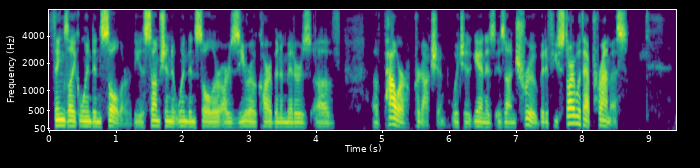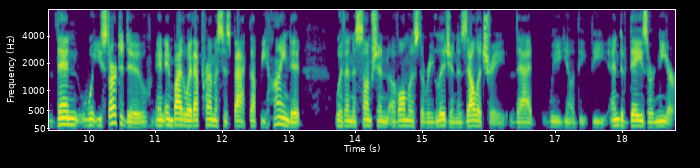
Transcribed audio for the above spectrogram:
things like wind and solar. The assumption that wind and solar are zero carbon emitters of, of power production, which again is, is untrue. But if you start with that premise, then what you start to do, and, and by the way, that premise is backed up behind it with an assumption of almost a religion, a zealotry that we, you know, the, the end of days are near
